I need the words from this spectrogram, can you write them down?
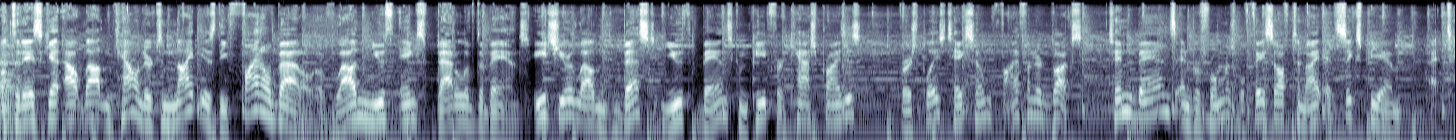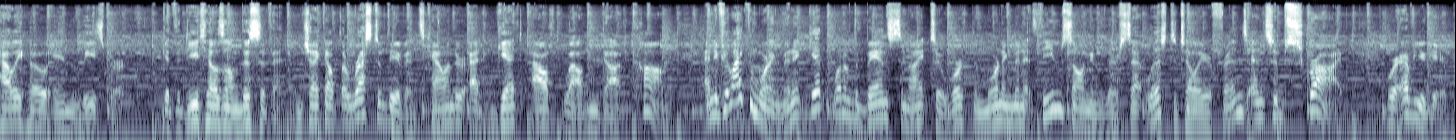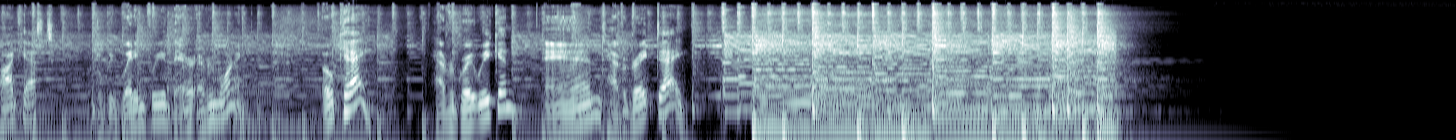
On today's Get Out Loudoun calendar, tonight is the final battle of Loudoun Youth Inc.'s Battle of the Bands. Each year, Loudoun's best youth bands compete for cash prizes First place takes home 500 bucks. 10 bands and performers will face off tonight at 6 p.m. at Tally Ho in Leesburg. Get the details on this event and check out the rest of the event's calendar at getoutloudoun.com. And if you like the Morning Minute, get one of the bands tonight to work the Morning Minute theme song into their set list to tell your friends and subscribe wherever you get your podcasts. We'll be waiting for you there every morning. Okay, have a great weekend and have a great day.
